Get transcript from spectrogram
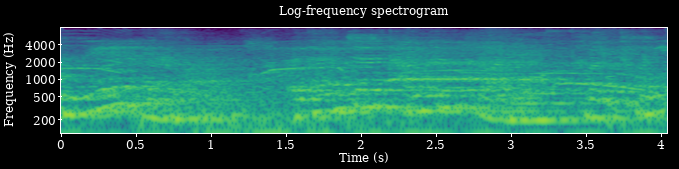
Korean airlines. Attention Taiwan flyers, flight 20.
